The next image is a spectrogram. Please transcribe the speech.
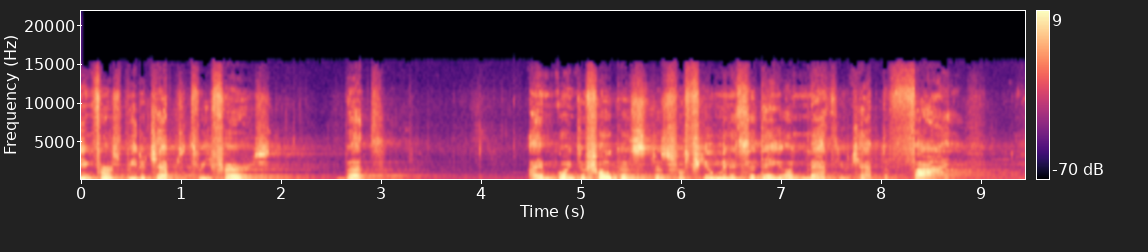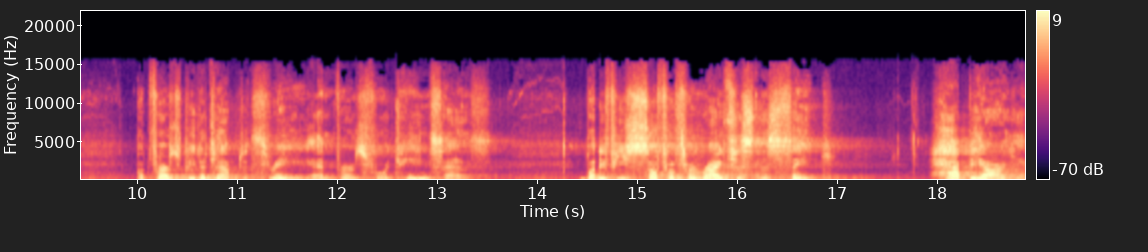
reading 1 Peter chapter 3 first, but I'm going to focus just for a few minutes today on Matthew chapter 5. But 1 Peter chapter 3 and verse 14 says, But if ye suffer for righteousness' sake, happy are ye,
